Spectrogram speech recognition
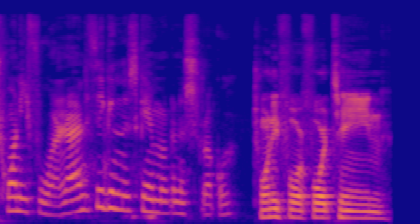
24. And I think in this game we're going to struggle. 24 14.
